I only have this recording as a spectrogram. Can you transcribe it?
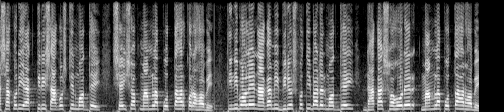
আশা করি একত্রিশ আগস্টের মধ্যেই সেই সব মামলা প্রত্যাহার করা হবে। তিনি বলেন, আগামী বৃহস্পতিবারের মধ্যেই ঢাকা শহরের মামলা প্রত্যাহার হবে।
